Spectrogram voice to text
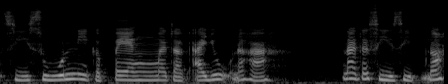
740 นี่กับแปลงมาจากอายุนะคะ น่าจะ 40 เนาะ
